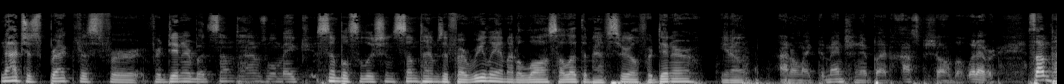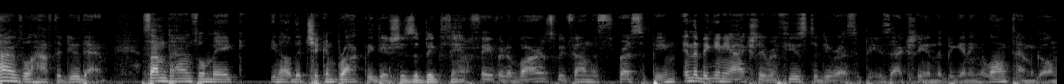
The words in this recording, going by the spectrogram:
not just breakfast for, for dinner, but sometimes we'll make simple solutions. Sometimes, if I really am at a loss, I'll let them have cereal for dinner. You know, I don't like to mention it, but hospital, but whatever. Sometimes we'll have to do that. Sometimes we'll make, you know, the chicken broccoli dish is a big fan favorite of ours. We found this recipe. In the beginning, I actually refused to do recipes, actually, in the beginning, a long time ago,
